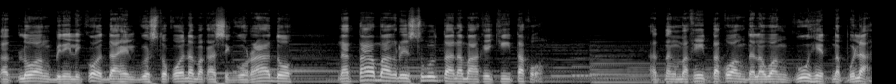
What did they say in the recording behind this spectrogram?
Tatlo ang binili ko dahil gusto ko na makasigurado na tama ang resulta na makikita ko. At nang makita ko ang dalawang guhit na pula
